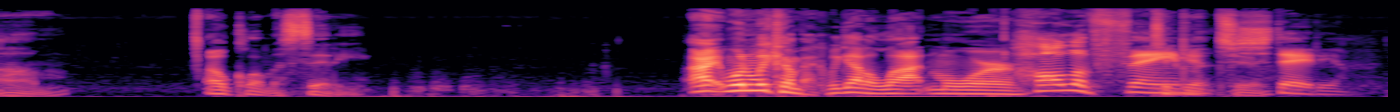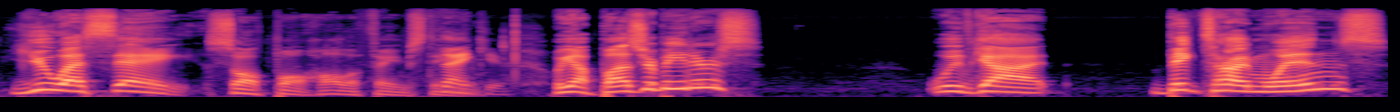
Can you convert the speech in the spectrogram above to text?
um, Oklahoma City. All right, when we come back, we got a lot more Hall of Fame get to. Stadium. USA Softball Hall of Fame Stadium. Thank you. We got buzzer beaters. We've got big time wins.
